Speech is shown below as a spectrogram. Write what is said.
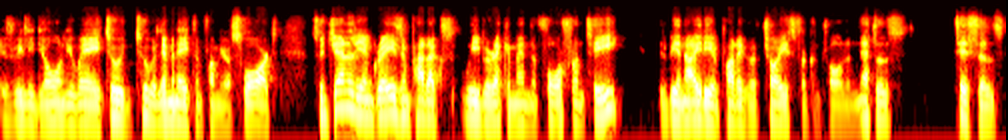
is really the only way to to eliminate them from your sward. So generally, in grazing products, we'd be recommending Forefront T. It'd be an ideal product of choice for controlling nettles, thistles,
